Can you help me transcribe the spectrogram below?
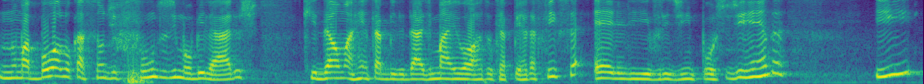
numa boa alocação de fundos imobiliários que dá uma rentabilidade maior do que a perda fixa, é livre de imposto de renda e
